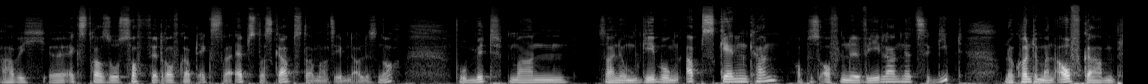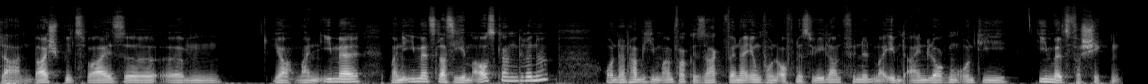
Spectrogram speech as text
habe ich äh, extra so Software drauf gehabt, extra Apps. Das gab es damals eben alles noch womit man seine Umgebung abscannen kann, ob es offene WLAN-Netze gibt. Und dann konnte man Aufgaben planen. Beispielsweise, ähm, ja, mein e meine E-Mails lasse ich im Ausgang drinne. Und dann habe ich ihm einfach gesagt, wenn er irgendwo ein offenes WLAN findet, mal eben einloggen und die E-Mails verschicken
